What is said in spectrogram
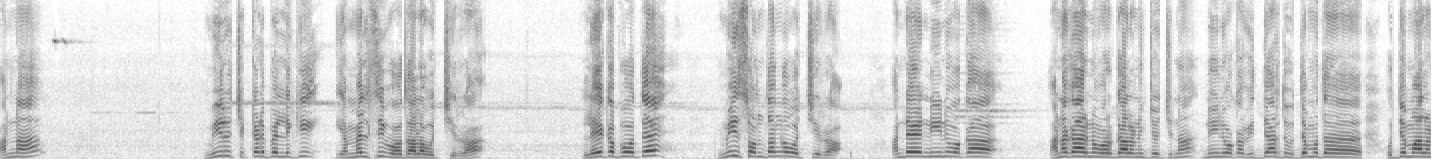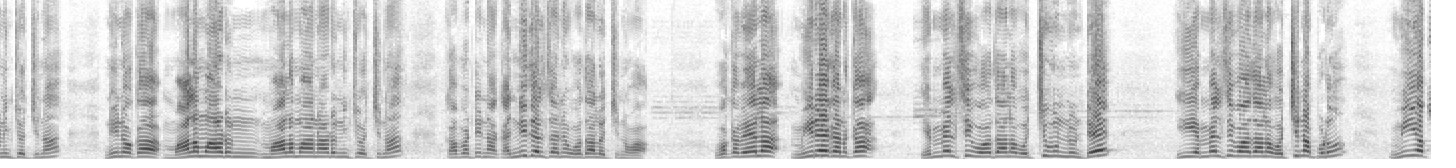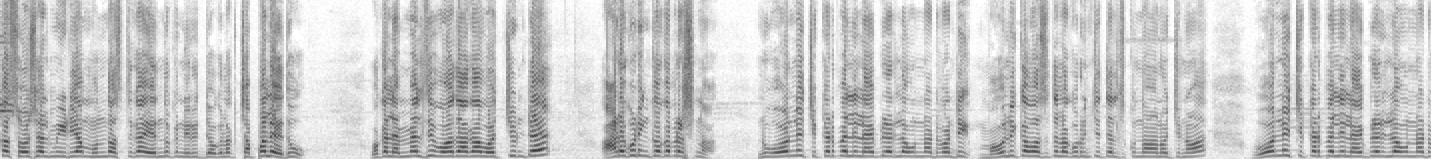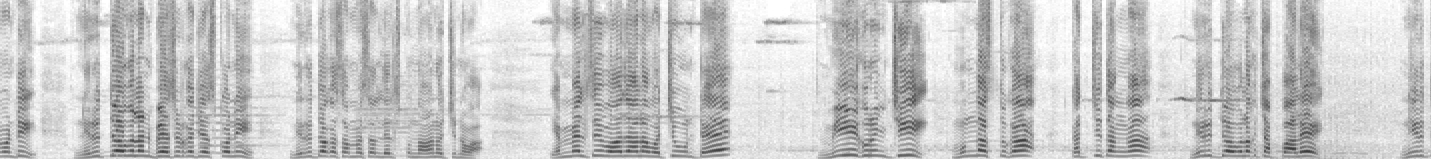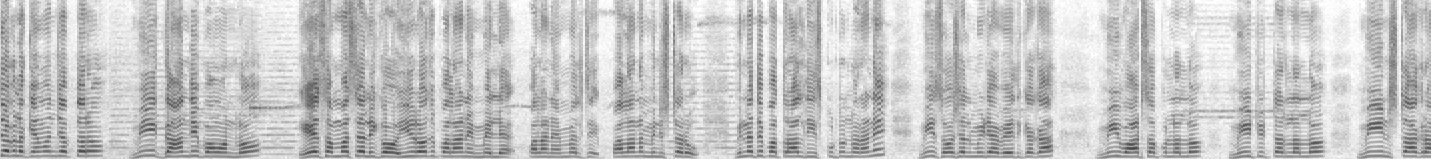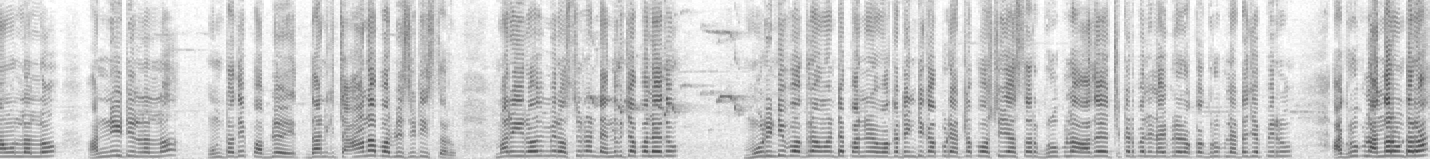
అన్న మీరు చిక్కడపల్లికి ఎమ్మెల్సీ హోదాలో వచ్చిర్రా? లేకపోతే మీ సొంతంగా వచ్చిర్రా? అంటే నేను ఒక అణగారిన వర్గాల నుంచి వచ్చిన నేను ఒక విద్యార్థి ఉద్యమ ఉద్యమాల నుంచి వచ్చిన నేను ఒక మాలమాడు మాలమానాడు నుంచి వచ్చిన కాబట్టి నాకు అన్నీ తెలుసు అనే హోదాలు వచ్చినవా? ఒకవేళ మీరే కనుక ఎమ్మెల్సీ హోదాలో వచ్చి ఉండుంటే ఈ ఎమ్మెల్సీ హోదాలో వచ్చినప్పుడు మీ యొక్క సోషల్ మీడియా ముందస్తుగా ఎందుకు నిరుద్యోగులకు చెప్పలేదు? ఒకళ్ళు ఎమ్మెల్సీ హోదాగా వచ్చుంటే ఆడ కూడా ఇంకొక ప్రశ్న. నువ్వు ఓన్లీ చిక్కడపల్లి లైబ్రరీలో ఉన్నటువంటి మౌలిక వసతుల గురించి తెలుసుకుందామని వచ్చినావా? ఓన్లీ చిక్కడపల్లి లైబ్రరీలో ఉన్నటువంటి నిరుద్యోగులను బేసుడుగా చేసుకొని నిరుద్యోగ సమస్యలు తెలుసుకుందామని వచ్చినవా? ఎమ్మెల్సీ హోదాలో వచ్చి ఉంటే మీ గురించి ముందస్తుగా ఖచ్చితంగా నిరుద్యోగులకు చెప్పాలి. నిరుద్యోగులకు ఏమని చెప్తారు? మీ గాంధీ భవన్లో ఏ సమస్యలు ఇగో ఈరోజు పలానా ఎమ్మెల్యే పలానా ఎమ్మెల్సీ పలానా మినిస్టరు వినతి పత్రాలు తీసుకుంటున్నారని మీ సోషల్ మీడియా వేదికగా మీ వాట్సాప్లలో మీ ట్విట్టర్లలో మీ ఇన్స్టాగ్రాములలో అన్నిటిలలో ఉంటుంది పబ్లి దానికి చాలా పబ్లిసిటీ ఇస్తారు. మరి ఈరోజు మీరు వస్తుంటే ఎందుకు చెప్పలేదు? మూడింటి ప్రోగ్రామ్ అంటే పన్నెండు ఒకటింటికి అప్పుడు ఎట్లా పోస్ట్ చేస్తారు? గ్రూప్లో అదే చిక్కడపల్లి లైబ్రరీ ఒక గ్రూప్లో ఎట్లా చెప్పిర్రు? ఆ గ్రూప్లో అందరు ఉంటారా?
